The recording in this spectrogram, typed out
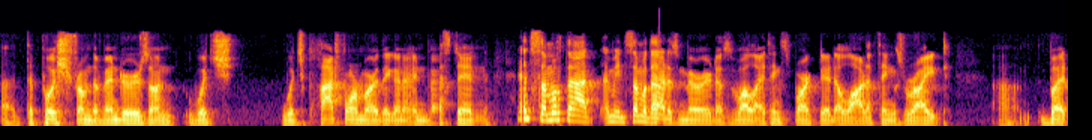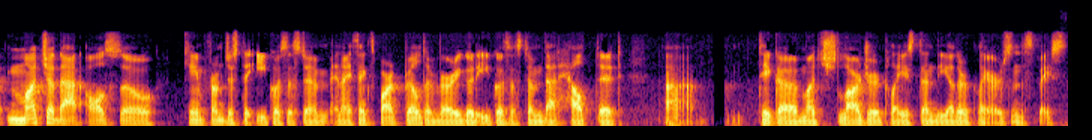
uh, the push from the vendors on which which platform are they going to invest in, and some of that, I mean, some of that is mirrored as well. I think Spark did a lot of things right, um, but much of that also came from just the ecosystem. And I think Spark built a very good ecosystem that helped it uh, take a much larger place than the other players in the space.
